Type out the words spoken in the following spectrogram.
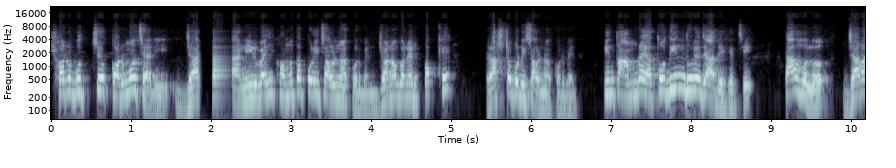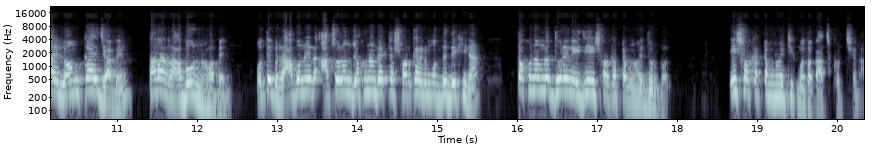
সর্বোচ্চ কর্মচারী যারা নির্বাহী ক্ষমতা পরিচালনা করবেন, জনগণের পক্ষে রাষ্ট্র পরিচালনা করবেন। কিন্তু আমরা এতদিন ধরে যা দেখেছি, তা হলো যারা লঙ্কায় যাবেন, তারা রাবণ হবেন। অতএব রাবণের আচরণ যখন আমরা একটা সরকারের মধ্যে দেখি না, তখন আমরা ধরে নেই যে এই সরকারটা মনে হয় দুর্বল। এই সরকারটা মনে হয় ঠিক মতো কাজ করছে না।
